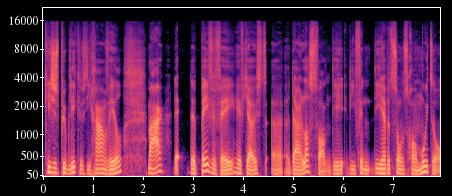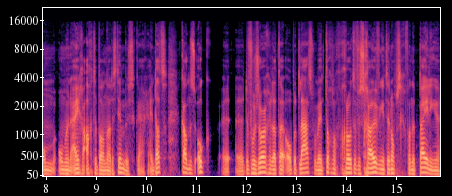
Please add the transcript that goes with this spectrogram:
kiezerspubliek, dus die gaan veel. Maar de, de PVV heeft juist daar last van. Die, die, vind, die hebben het soms gewoon moeite om, om hun eigen achterban naar de stembus te krijgen. En dat kan dus ook ervoor zorgen dat er op het laatste moment toch nog grote verschuivingen ten opzichte van de peilingen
